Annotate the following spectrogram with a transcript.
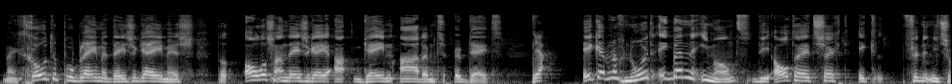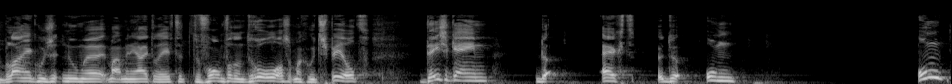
Mijn grote probleem met deze game is dat alles aan deze game ademt update. Ja. Ik heb nog nooit. Ik ben iemand die altijd zegt: Ik vind het niet zo belangrijk hoe ze het noemen. maakt me niet uit. Dan heeft het de vorm van een drol als het maar goed speelt. Deze game, de echt, de on... on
